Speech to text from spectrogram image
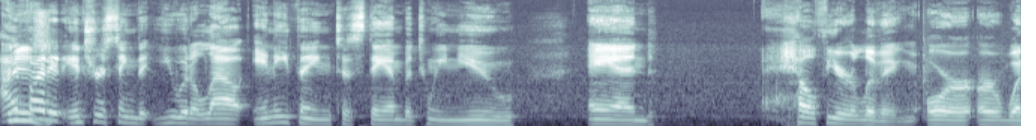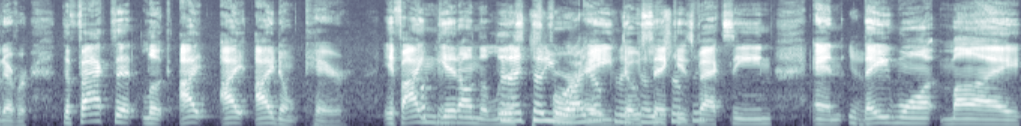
I find it interesting that you would allow anything to stand between you and healthier living or or whatever. The fact that look, I I, I don't care. If I can get on the list for why, a Dos Equis vaccine and Yeah. they want my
